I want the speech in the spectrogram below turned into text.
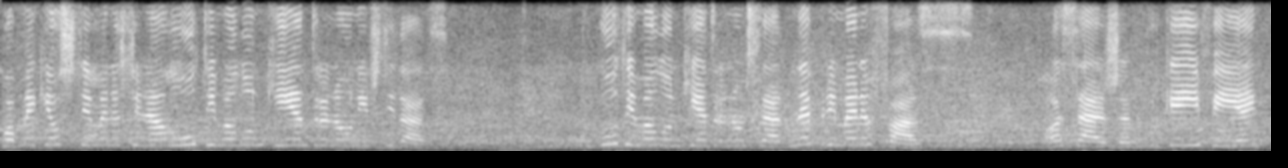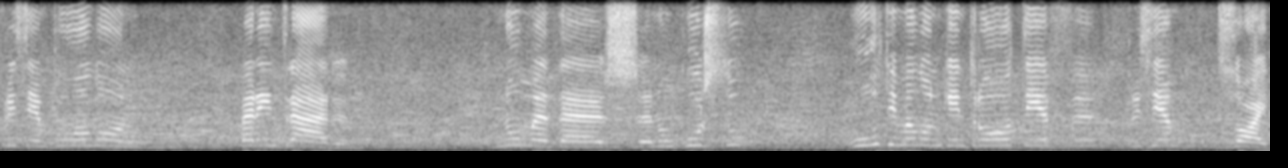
como é que é o sistema nacional, o último aluno que entra na universidade. Porque o último aluno que entra na universidade, na primeira fase, ou seja, porque aí veem que, por exemplo, um aluno para entrar numa das, num curso, o último aluno que entrou teve, por exemplo, 18.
